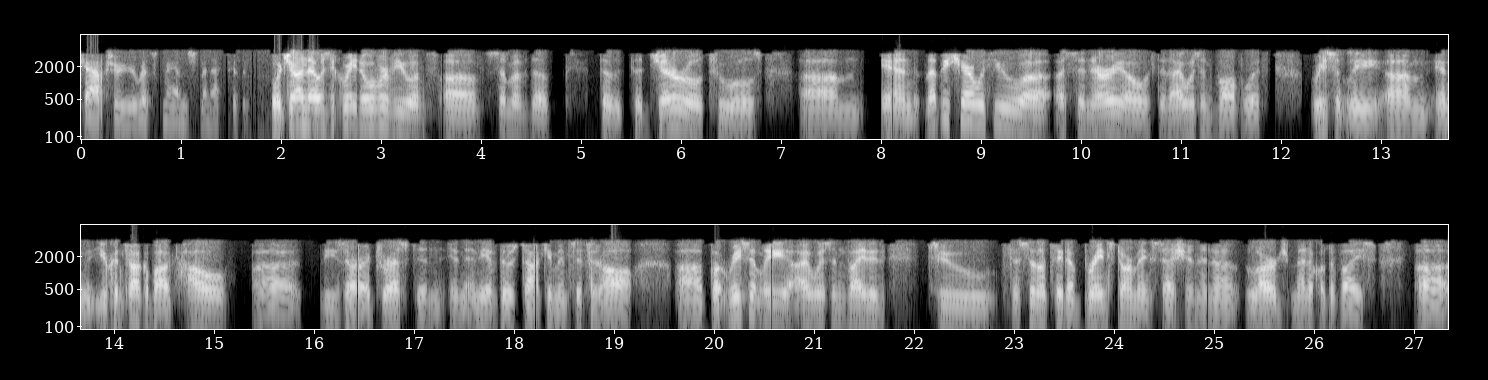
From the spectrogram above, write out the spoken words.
capture your risk management activity. Well, John, that was a great overview of uh, some of the, the, the general tools. Um, and let me share with you uh, a scenario that I was involved with recently, um, and you can talk about how uh, these are addressed in, in any of those documents, if at all. Uh, but recently, I was invited to facilitate a brainstorming session in a large medical device uh,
